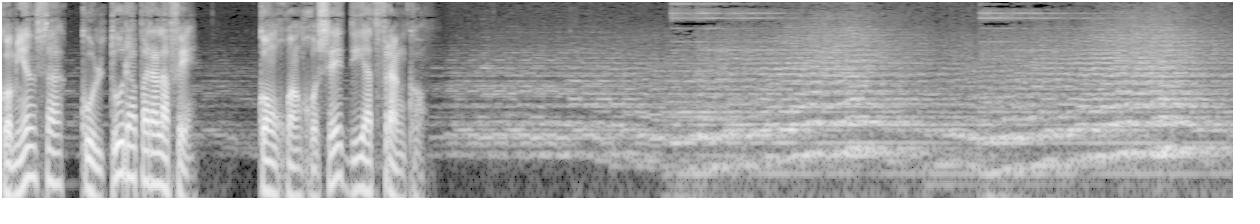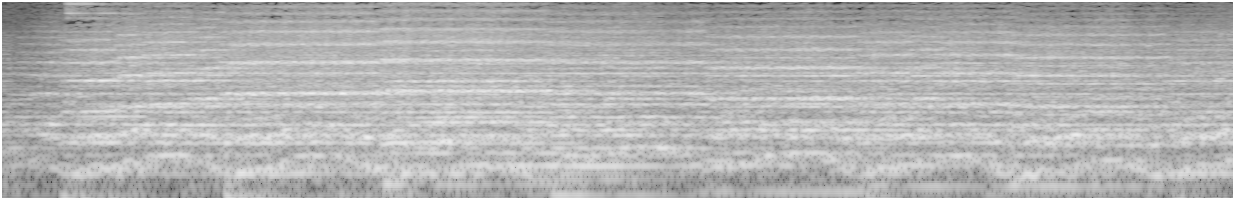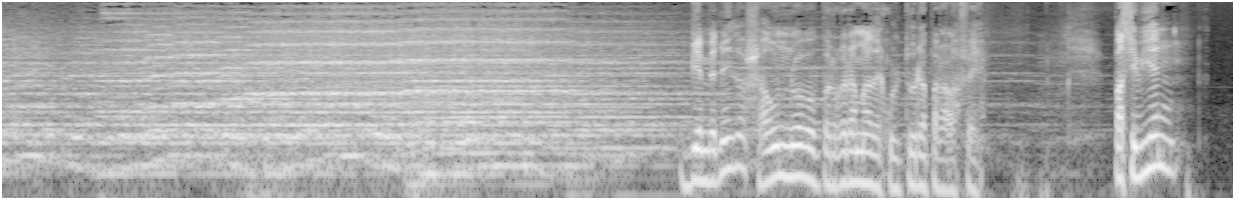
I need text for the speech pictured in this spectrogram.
Comienza Cultura para la Fe con Juan José Díaz Franco. Bienvenidos a un nuevo programa de Cultura para la Fe. Paz y bien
